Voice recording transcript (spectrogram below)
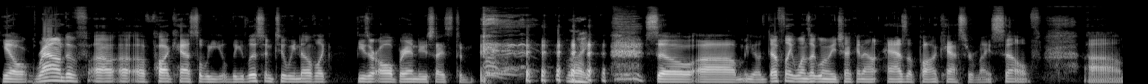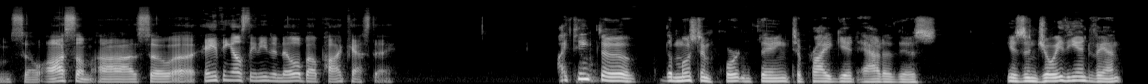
you know, round of uh, uh of podcasts that we we listen to. We know of like these are all brand new sites to me. right. So um, you know, definitely ones I'm going to be checking out as a podcaster myself. Um, so awesome. Uh, so uh, anything else they need to know about Podcast Day? I think the the most important thing to probably get out of this is enjoy the event.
